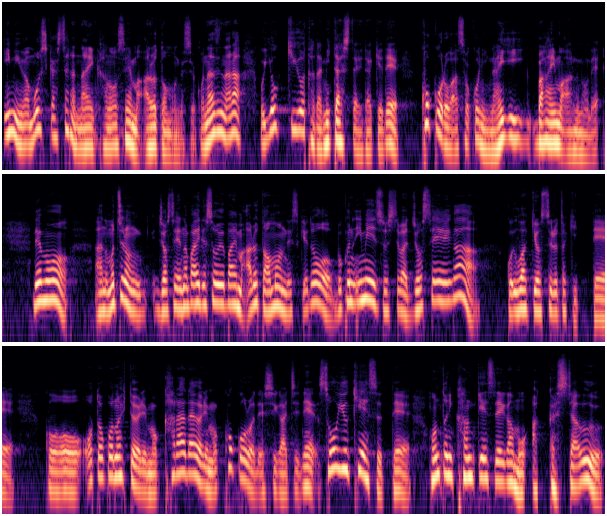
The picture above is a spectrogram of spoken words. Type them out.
意味はもしかしたらない可能性もあると思うんですよ。こうなぜなら欲求をただ満たしたいだけで心はそこにない場合もあるので。でもあのもちろん女性の場合でそういう場合もあると思うんですけど僕のイメージとしては女性がこう浮気をする時ってこう男の人よりも体よりも心でしがちでそういうケースって本当に関係性がもう悪化しちゃう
